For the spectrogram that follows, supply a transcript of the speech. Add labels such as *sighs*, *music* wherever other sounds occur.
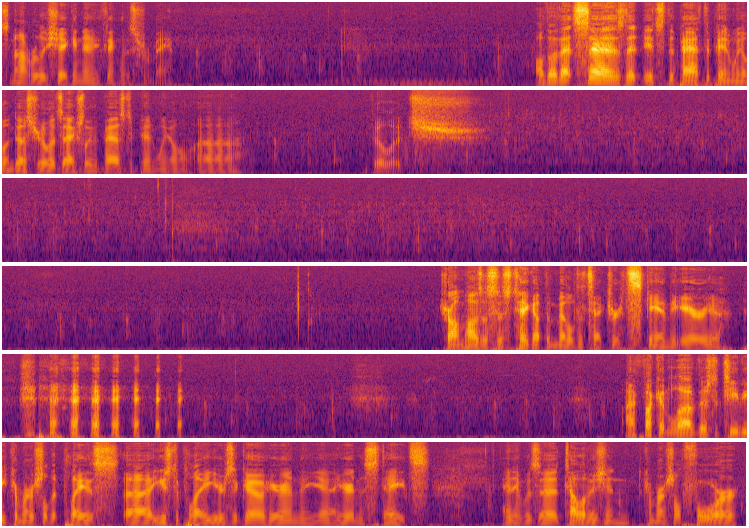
It's not really shaking anything loose for me. Although that says that it's the path to Pinwheel Industrial, it's actually the path to Pinwheel uh, Village. Traumaza says take out the metal detector and *laughs* scan the area. *laughs* I fucking love. There's a TV commercial that plays. Uh, used to play years ago here in the uh, here in the states, and it was a television commercial for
